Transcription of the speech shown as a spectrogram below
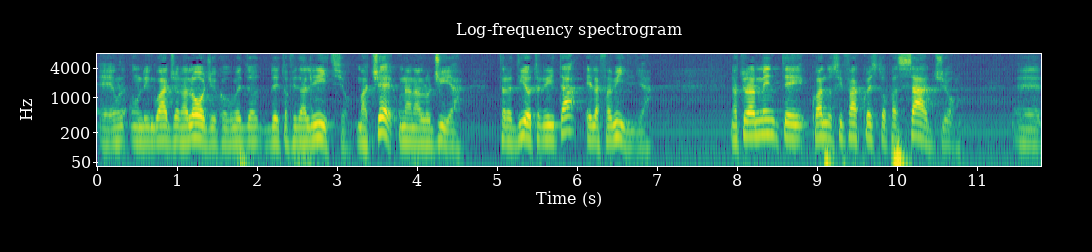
eh, un, un, linguaggio analogico, come ho detto fin dall'inizio, ma c'è un'analogia tra Dio Trinità e la famiglia. Naturalmente quando si fa questo passaggio eh,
